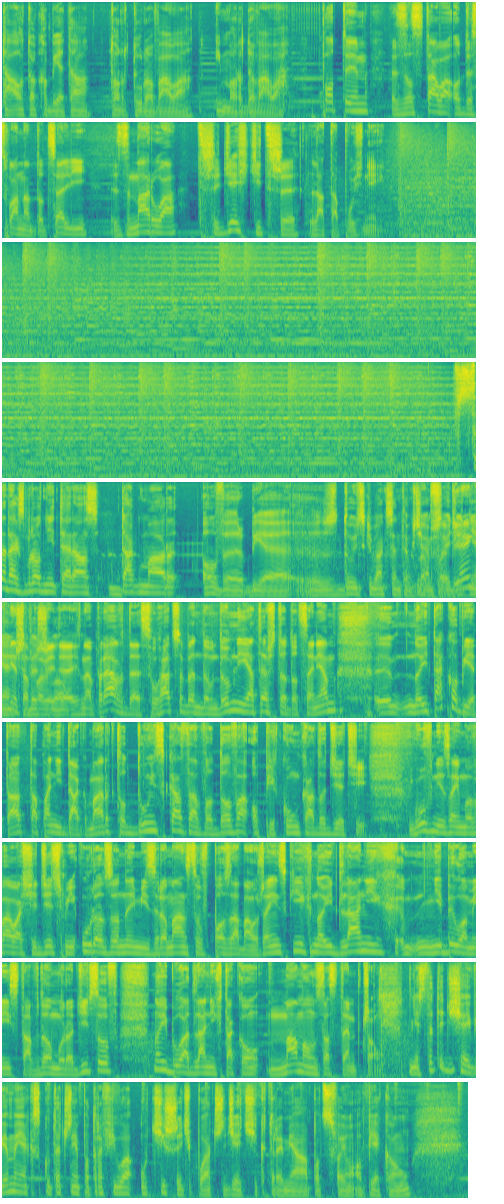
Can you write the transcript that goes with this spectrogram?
Ta oto kobieta torturowała i mordowała. Po tym została odesłana do celi, zmarła 33 lata później. Scenach zbrodni teraz Dagmar Overbie z duńskim akcentem chciałem no, powiedzieć. Nie Pięknie wiem, to wyszło. powiedziałeś, naprawdę. Słuchacze będą dumni, ja też to doceniam. No i ta kobieta, ta pani Dagmar, to duńska zawodowa opiekunka do dzieci. Głównie zajmowała się dziećmi urodzonymi z romansów pozamałżeńskich, no i dla nich nie było miejsca w domu rodziców, no i była dla nich taką mamą zastępczą. Niestety dzisiaj wiemy, jak skutecznie potrafiła uciszyć płacz dzieci, które miała pod swoją opieką.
